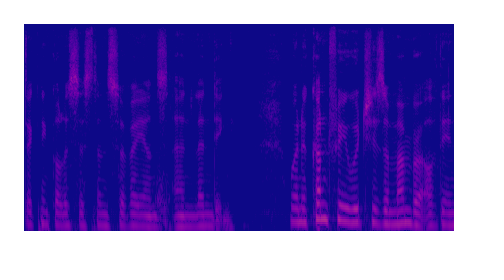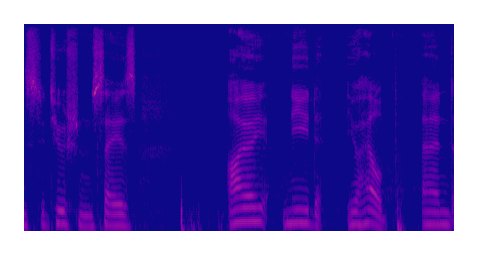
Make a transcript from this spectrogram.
technical assistance, surveillance, and lending. When a country which is a member of the institution says, I need your help and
